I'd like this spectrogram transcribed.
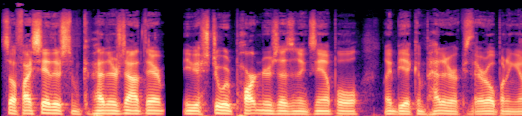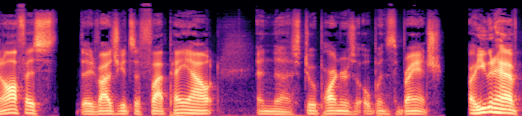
so if I say there's some competitors out there, maybe a Steward Partners as an example might be a competitor because they're opening an office, the advisor gets a flat payout and uh, the Steward Partners opens the branch. Are you going to have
